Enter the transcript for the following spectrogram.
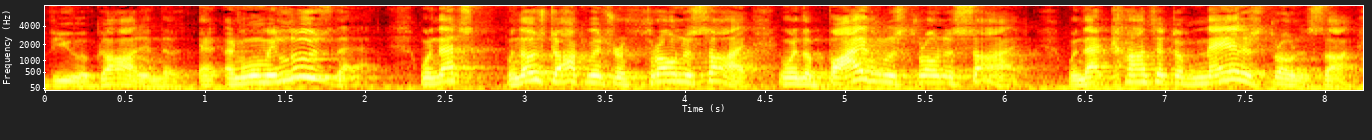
view of God in those. And, and when we lose that, when that's when those documents are thrown aside, when the Bible is thrown aside, when that concept of man is thrown aside.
